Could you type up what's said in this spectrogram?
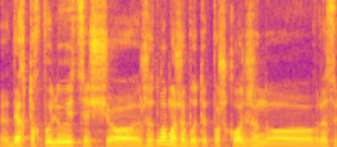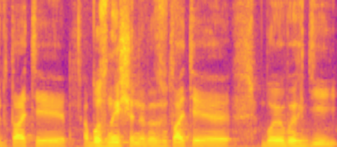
Е, Дехто хвилюється, що житло може бути пошкоджено в результаті або знищене в результаті бойових дій.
